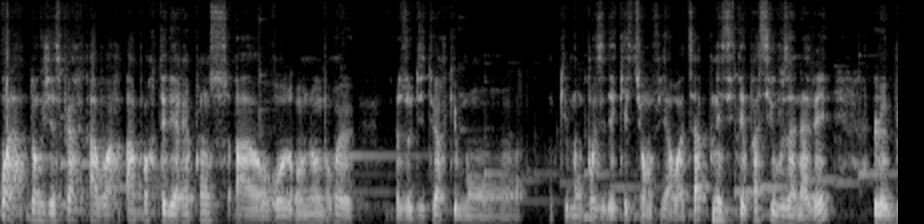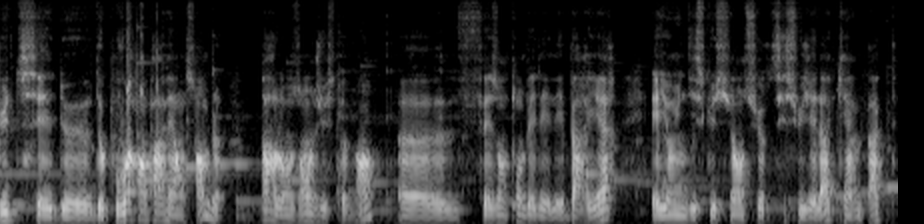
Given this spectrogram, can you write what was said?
Voilà. Donc j'espère avoir apporté des réponses aux nombreux auditeurs qui m'ont qui m'ont posé des questions via WhatsApp. N'hésitez pas si vous en avez. Le but, c'est de, de, pouvoir en parler ensemble. Parlons-en justement. Euh, faisons tomber les, les, barrières. Ayons une discussion sur ces sujets-là qui impactent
